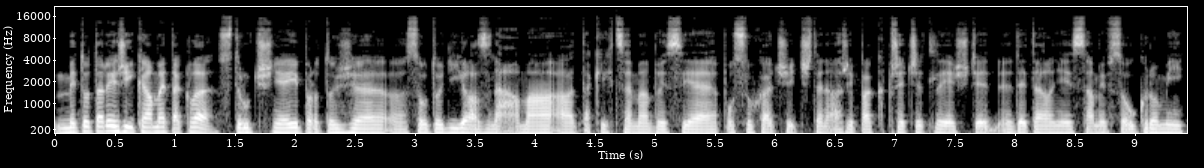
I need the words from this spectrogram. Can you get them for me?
My to tady říkáme takhle stručněji, protože eh, jsou to díla známá a taky chceme, aby si je posluchači, čtenáři pak přečetli ještě detailněji sami v soukromí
